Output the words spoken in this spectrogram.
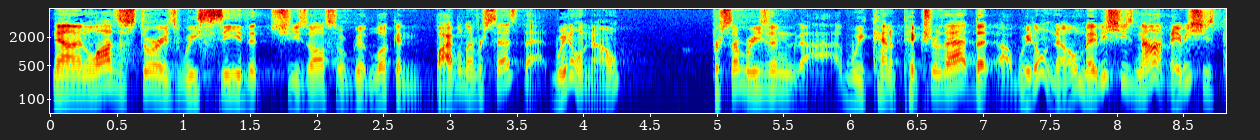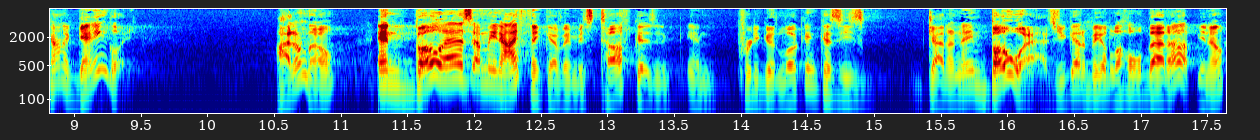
Now, in lots of stories, we see that she's also good looking. Bible never says that. We don't know. For some reason, uh, we kind of picture that, but uh, we don't know. Maybe she's not. Maybe she's kind of gangly. I don't know. And Boaz, I mean, I think of him as tough and, and pretty good looking because he's got a name Boaz. You got to be able to hold that up, you know?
